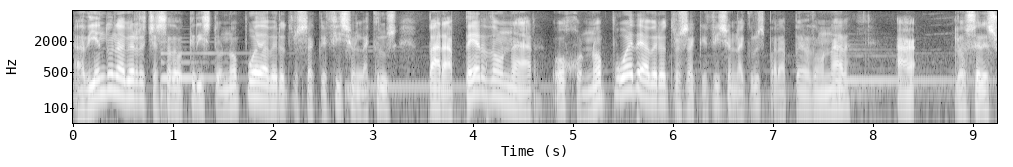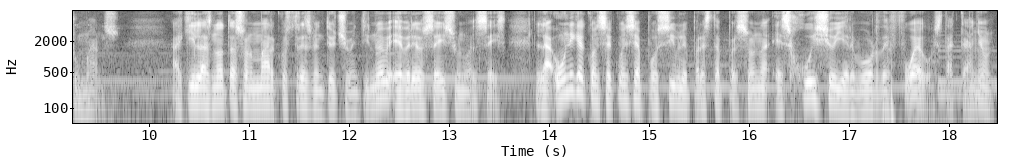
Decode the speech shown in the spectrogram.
Habiendo una vez rechazado a Cristo, no puede haber otro sacrificio en la cruz para perdonar, ojo, no puede haber otro sacrificio en la cruz para perdonar a los seres humanos. Aquí las notas son Marcos 3, 28 29, Hebreos 6, 1 al 6. La única consecuencia posible para esta persona es juicio y hervor de fuego, está cañón,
